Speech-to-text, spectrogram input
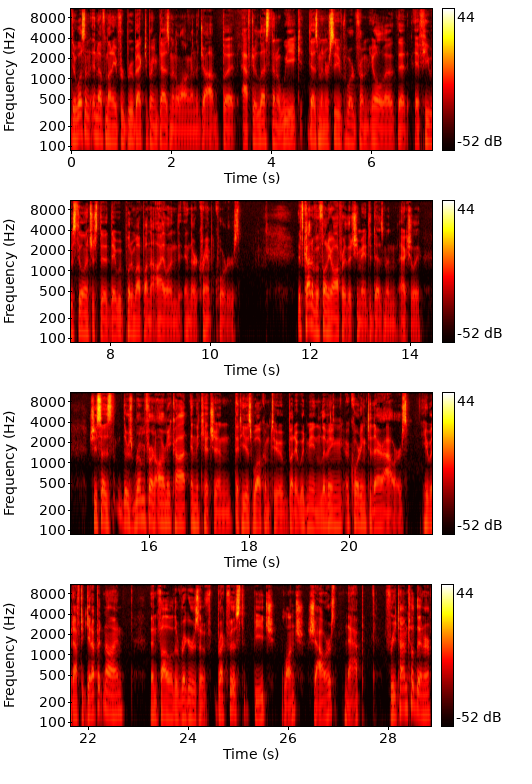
There wasn't enough money for Brubeck to bring Desmond along on the job, but after less than a week, Desmond received word from Iola that if he was still interested, they would put him up on the island in their cramped quarters. It's kind of a funny offer that she made to Desmond, actually. She says there's room for an army cot in the kitchen that he is welcome to, but it would mean living according to their hours. He would have to get up at nine, then follow the rigors of breakfast, beach, lunch, showers, nap, free time till dinner,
